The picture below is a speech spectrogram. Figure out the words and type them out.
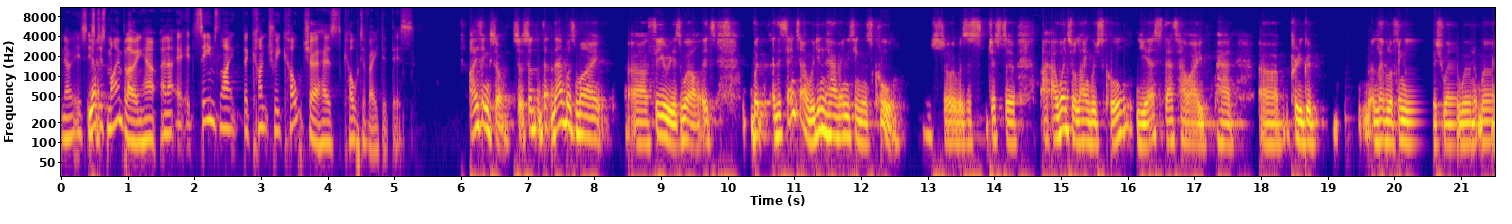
You know, it's, it's yeah. just mind blowing how, and it seems like the country culture has cultivated this. I think so. So, so th- that was my uh, theory as well. It's, but at the same time, we didn't have anything in school. So it was just a. I went to a language school. Yes, that's how I had a pretty good level of English when, when, when I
